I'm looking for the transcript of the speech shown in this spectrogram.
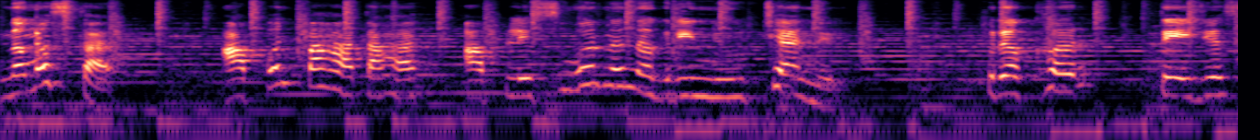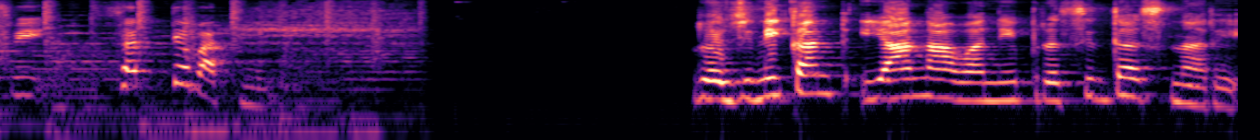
नमस्कार. आपण पाहत आहात आपले सुवर्णनगरी न्यूज चॅनेल. प्रखर तेजस्वी सत्य बातमी. रजनीकांत या नावाने प्रसिद्ध असणारे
